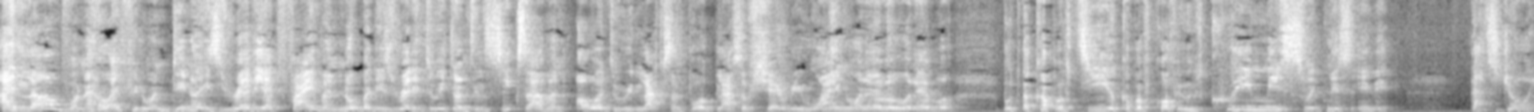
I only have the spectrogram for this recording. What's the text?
I love when how I feel when dinner is ready at five and nobody's ready to eat until six. I have an hour to relax and pour a glass of sherry, wine, whatever, whatever. Put a cup of tea, a cup of coffee with creamy sweetness in it. That's joy.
